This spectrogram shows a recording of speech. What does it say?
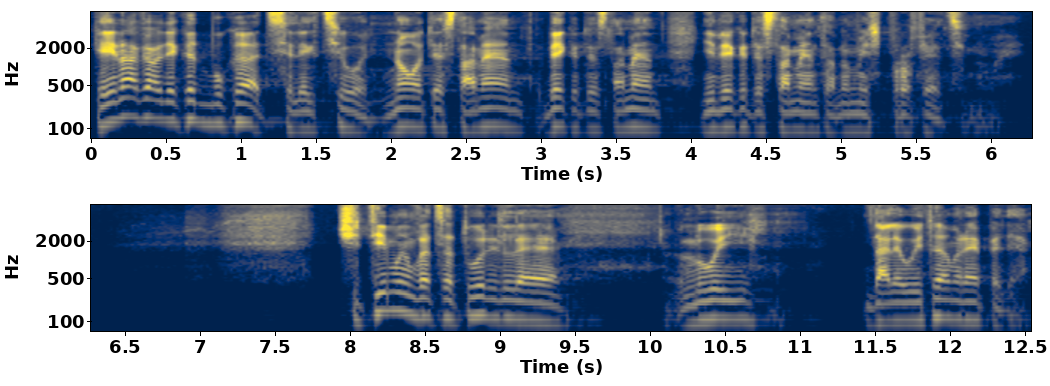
Că ei n-aveau decât bucăți, selecțiuni. Noul Testament, Vechiul Testament, din Vechiul Testament anumiți profeți numai. Citim învățăturile lui, dar le uităm repede.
